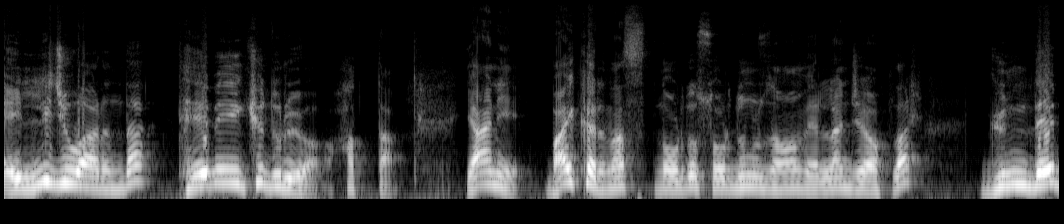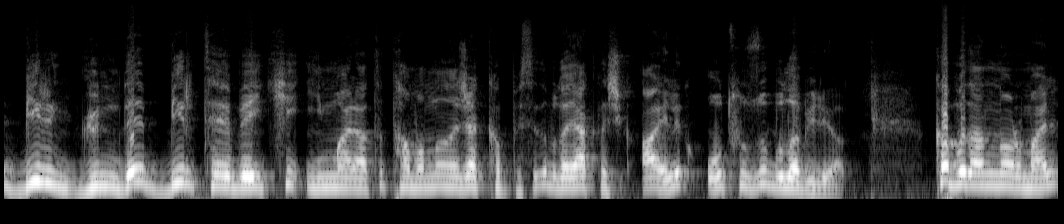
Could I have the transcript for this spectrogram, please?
50 civarında TB2 duruyor hatta. Yani Baykar'ın aslında orada sorduğunuz zaman verilen cevaplar günde bir günde bir TB2 imalatı tamamlanacak kapasite. Bu da yaklaşık aylık 30'u bulabiliyor. Kapıdan normal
